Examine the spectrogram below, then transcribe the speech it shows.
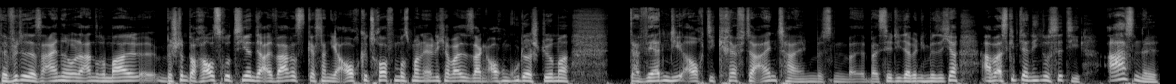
da wird er das eine oder andere Mal äh, bestimmt auch rausrotieren. Der Alvarez gestern ja auch getroffen, muss man ehrlicherweise sagen, auch ein guter Stürmer da werden die auch die Kräfte einteilen müssen bei, bei, City, da bin ich mir sicher. Aber es gibt ja nicht nur City. Arsenal,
